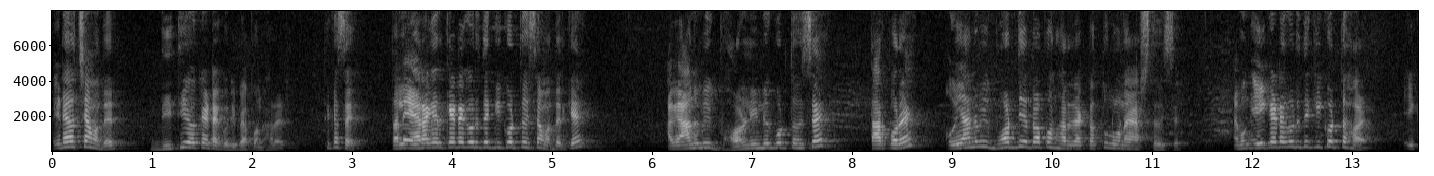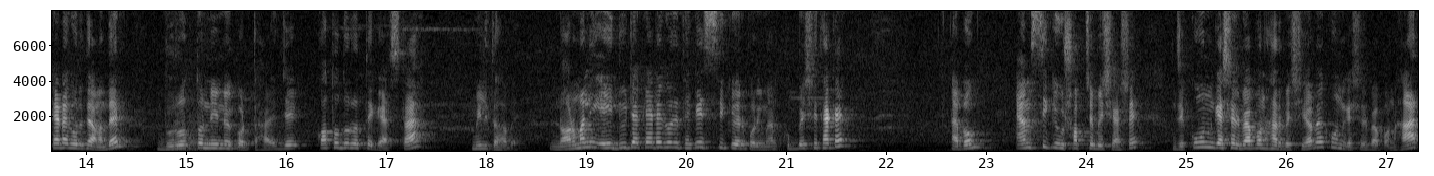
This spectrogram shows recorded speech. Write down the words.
এটা হচ্ছে আমাদের দ্বিতীয় ক্যাটাগরি ব্যাপন হারের। ঠিক আছে? তাহলে এর আগের ক্যাটাগরিতে কী করতে হয়েছে আমাদেরকে? আগে আণবিক ভর নির্ণয় করতে হয়েছে। তারপরে ওই আণবিক ভর দিয়ে ব্যাপন হারের একটা তুলনায় আসতে হয়েছে। এবং এই ক্যাটাগরিতে কি করতে হয়? এই ক্যাটাগরিতে আমাদের দূরত্ব নির্ণয় করতে হয় যে কত দূরত্বে গ্যাসটা মিলিত হবে। নর্মালি এই দুইটা ক্যাটাগরি থেকে সিকিউ এর পরিমাণ খুব বেশি থাকে এবং এমসিকিউ সবচেয়ে বেশি আসে যে কোন গ্যাসের ব্যাপন হার বেশি হবে, কোন গ্যাসের ব্যাপন হার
